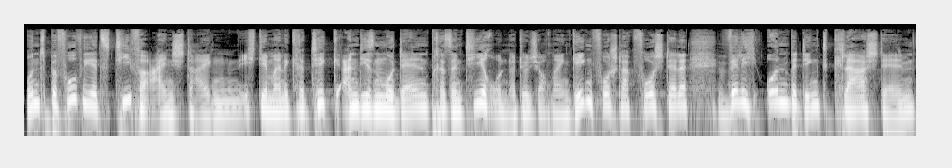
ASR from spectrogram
Und bevor wir jetzt tiefer einsteigen, ich dir meine Kritik an diesen Modellen präsentiere und natürlich auch meinen Gegenvorschlag vorstelle, will ich unbedingt klarstellen,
